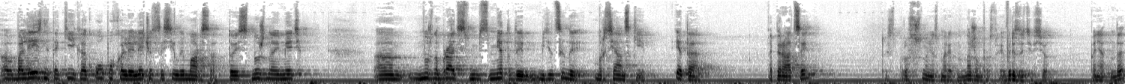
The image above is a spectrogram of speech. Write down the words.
э, болезни такие, как опухоли, лечатся силой Марса. То есть нужно иметь, э, нужно брать методы медицины марсианские. Это операции, то есть просто что на него смотреть, ножом просто вырезать и все. Понятно, да?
